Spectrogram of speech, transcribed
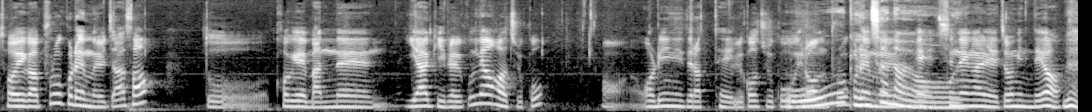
저희가 프로그램을 짜서 또 거기에 맞는 이야기를 꾸며가지고 어, 어린이들한테 읽어주고 오, 이런 프로그램을. 네, 진행할 예정인데요. 네.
